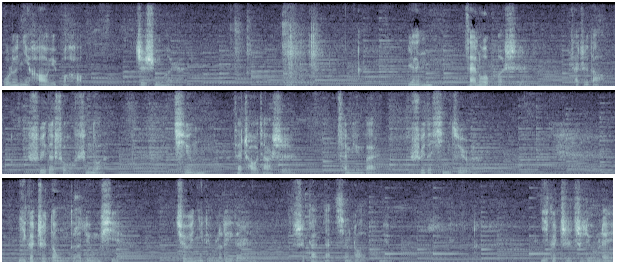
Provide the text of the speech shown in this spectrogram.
无论你好与不好，只是漠然。人在落魄时，才知道谁的手是暖；情在吵架时，才明白谁的心最软。一个只懂得流血，却为你流了泪的人，是肝胆相照的朋友。一个只知流泪，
